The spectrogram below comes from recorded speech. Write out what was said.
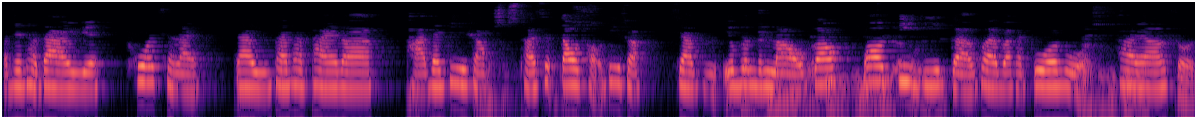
把这条大鱼拖起来。大鱼拍拍拍的爬在地上，爬到草地上，下子又蹦得老高。猫弟弟赶快把它捉住，他两手，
